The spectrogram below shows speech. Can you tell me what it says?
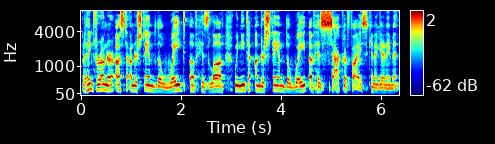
But I think for under us to understand the weight of his love, we need to understand the weight of his sacrifice. Can I get an amen?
